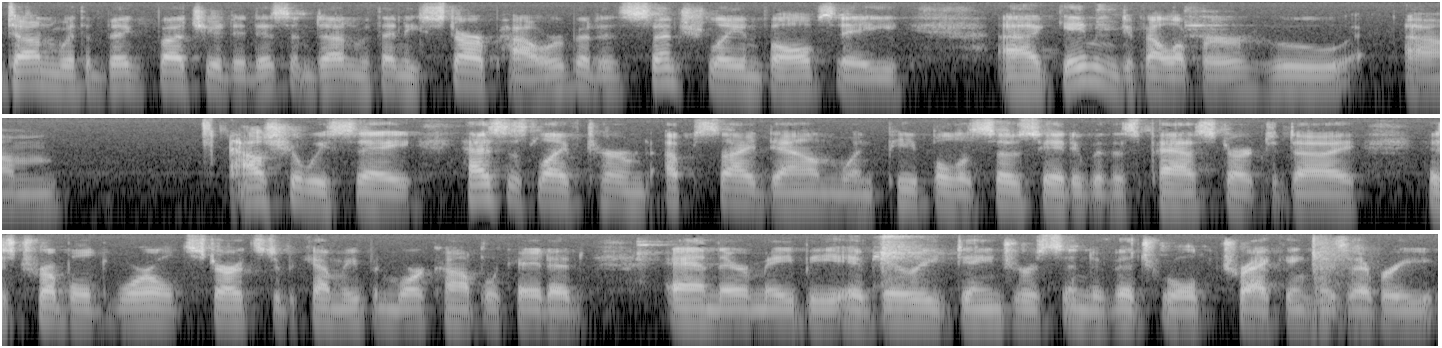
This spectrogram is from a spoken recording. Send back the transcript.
done with a big budget, it isn't done with any star power, but it essentially involves a uh, gaming developer who, um, how shall we say, has his life turned upside down when people associated with his past start to die. His troubled world starts to become even more complicated, and there may be a very dangerous individual tracking his every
